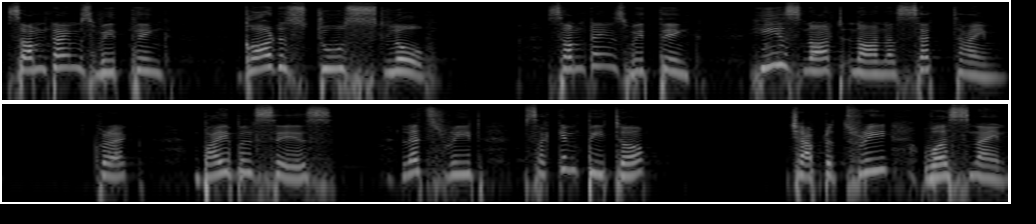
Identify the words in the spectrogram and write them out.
Sometimes we think God is too slow. Sometimes we think he is not on a set time. Correct? Bible says, let's read 2 Peter chapter 3 verse 9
